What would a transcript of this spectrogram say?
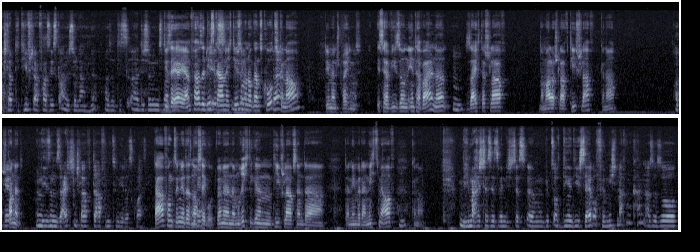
Ich glaube, die Tiefschlafphase ist gar nicht so lang, ne? Also das hatte ich zumindest Diese REM-Phase, die, die, ist gar nicht, die ist immer nur ganz kurz, ja. genau. Dementsprechend ja. ist ja wie so ein Intervall, ne? Mhm. Seichter Schlaf, normaler Schlaf, Tiefschlaf, genau. Okay. Spannend. Und in diesem seichten Schlaf, da funktioniert das quasi. Da funktioniert das okay. noch sehr gut. Wenn wir in einem richtigen Tiefschlaf sind, da, da nehmen wir dann nichts mehr auf. Mhm. Genau. Wie mache ich das jetzt, wenn ich das, ähm, gibt es auch Dinge, die ich selber für mich machen kann? Also so,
